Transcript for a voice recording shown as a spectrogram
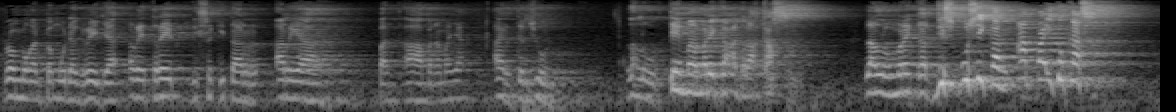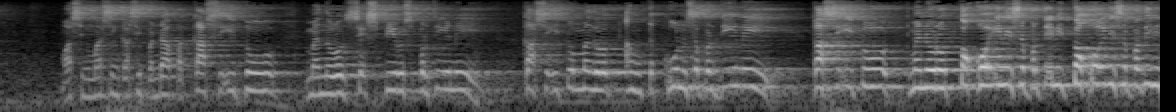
rombongan pemuda gereja retreat di sekitar area apa namanya air terjun. Lalu tema mereka adalah kasih. Lalu mereka diskusikan apa itu kasih. Masing-masing kasih pendapat. Kasih itu menurut Shakespeare seperti ini. Kasih itu menurut Ang Tekun seperti ini. Kasih itu menurut toko ini seperti ini, toko ini seperti ini,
